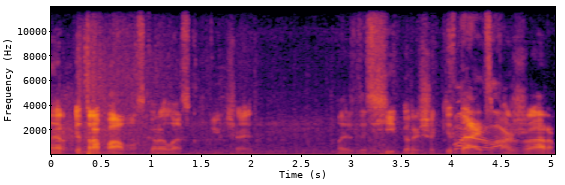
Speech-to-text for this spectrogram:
Наверное, Петропавловск РЛС включает. А здесь Хипер еще кидает с пожаром.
